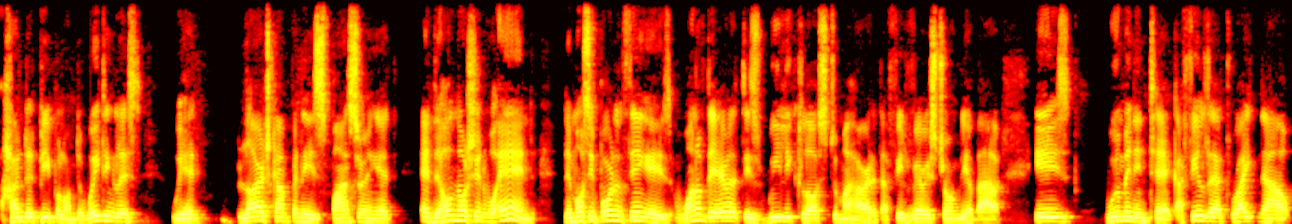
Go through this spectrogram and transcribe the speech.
100 people on the waiting list. We had large companies sponsoring it, and the whole notion will end. The most important thing is one of the areas that is really close to my heart that I feel very strongly about is women in tech. I feel that right now,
